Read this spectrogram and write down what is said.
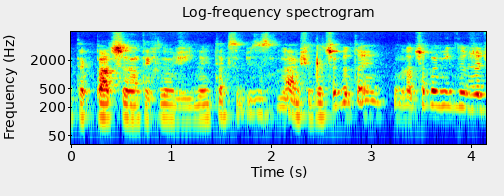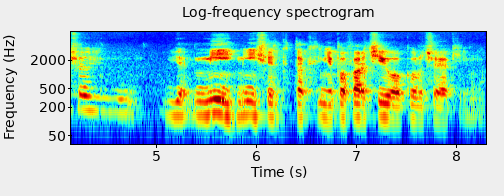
I tak patrzę na tych ludzi, no i tak sobie zastanawiam się, dlaczego to, dlaczego nigdy w życiu mi, mi się tak nie pofarciło, kurczę, jakim. No.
